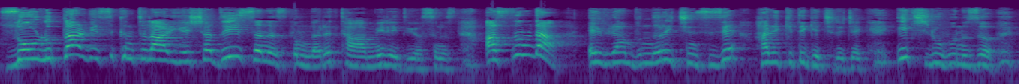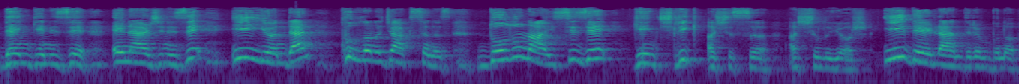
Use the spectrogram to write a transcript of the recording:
zorluklar ve sıkıntılar yaşadıysanız bunları tamir ediyorsunuz. Aslında evren bunları için size harekete geçirecek. İç ruhunuzu, dengenizi, enerjinizi iyi yönden kullanacaksınız. Dolunay size gençlik aşısı aşılıyor. İyi değerlendirin bunu.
